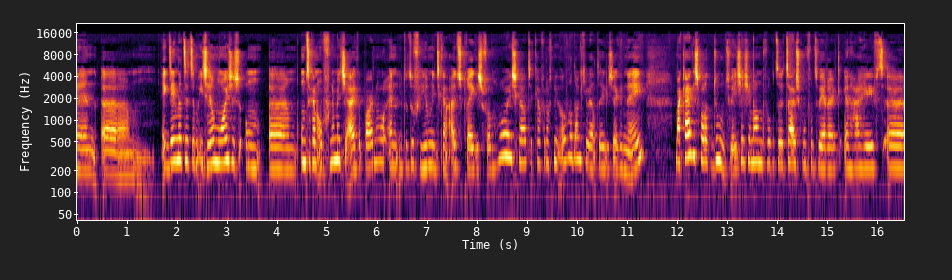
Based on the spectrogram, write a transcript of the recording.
En um, ik denk dat dit iets heel moois is om, um, om te gaan oefenen met je eigen partner. En dat hoef je helemaal niet te gaan uitspreken. Zo van, hoi schat, ik ga vanaf nu overal dankjewel tegen zeggen. Nee. Maar kijk eens wat het doet. Weet je, als je man bijvoorbeeld eh, thuis komt van het werk en hij heeft uh,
